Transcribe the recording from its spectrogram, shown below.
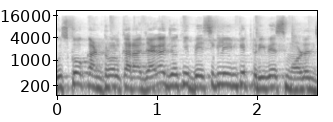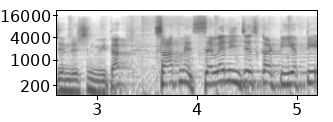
उसको कंट्रोल करा जाएगा, जो कि बेसिकली इनके प्रीवियस मॉडल जनरेशन में था। साथ में सेवन इंचेस का टीएफटी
